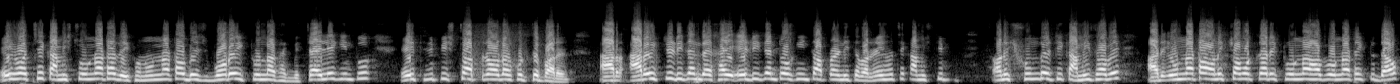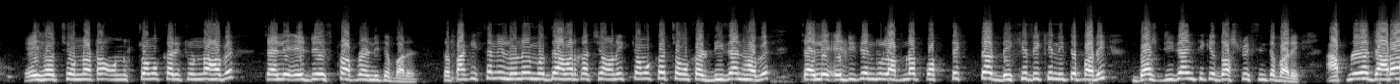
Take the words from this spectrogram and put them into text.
এই হচ্ছে কামিজটি উন্নাটা দেখুন, উন্নাটাও বেশ বড় একটু উন্না থাকবে। চাইলে কিন্তু এই থ্রি পিসটা আপনারা অর্ডার করতে পারেন। আর আরও একটি ডিজাইন দেখাই, এই ডিজাইনটাও কিন্তু আপনারা নিতে পারেন। এই হচ্ছে কামিজটি অনেক সুন্দর একটি কামিজ হবে, আর এই উন্নাটা অনেক চমৎকার একটু উন্না হবে। উন্নাটা একটু দাও, এই হচ্ছে উন্নাটা অনেক চমৎকার একটু উন্না হবে। চাইলে এই ড্রেসটা আপনারা নিতে পারেন। তো পাকিস্তানি লোনের মধ্যে আমার কাছে অনেক চমৎকার চমৎকার ডিজাইন হবে। চাইলে এই ডিজাইনগুলো আপনার প্রত্যেকটা দেখে দেখে নিতে পারি। দশ ডিজাইন থেকে দশ পিস নিতে পারে। আপনারা যারা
